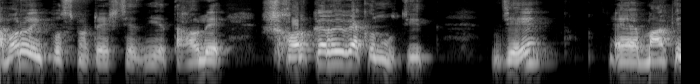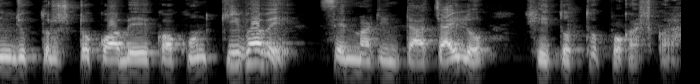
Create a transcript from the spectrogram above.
আবারও এই প্রশ্নটা এসছে যে তাহলে সরকারের এখন উচিত যে মার্কিন যুক্তরাষ্ট্র কবে, কখন, কীভাবে সেন্ট মার্টিনটা চাইলো সেই তথ্য প্রকাশ করা।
